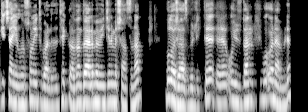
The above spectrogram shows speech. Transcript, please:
geçen yılın sonu itibariyle de tekrardan değerleme ve inceleme şansına bulacağız birlikte. E, o yüzden bu önemli.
